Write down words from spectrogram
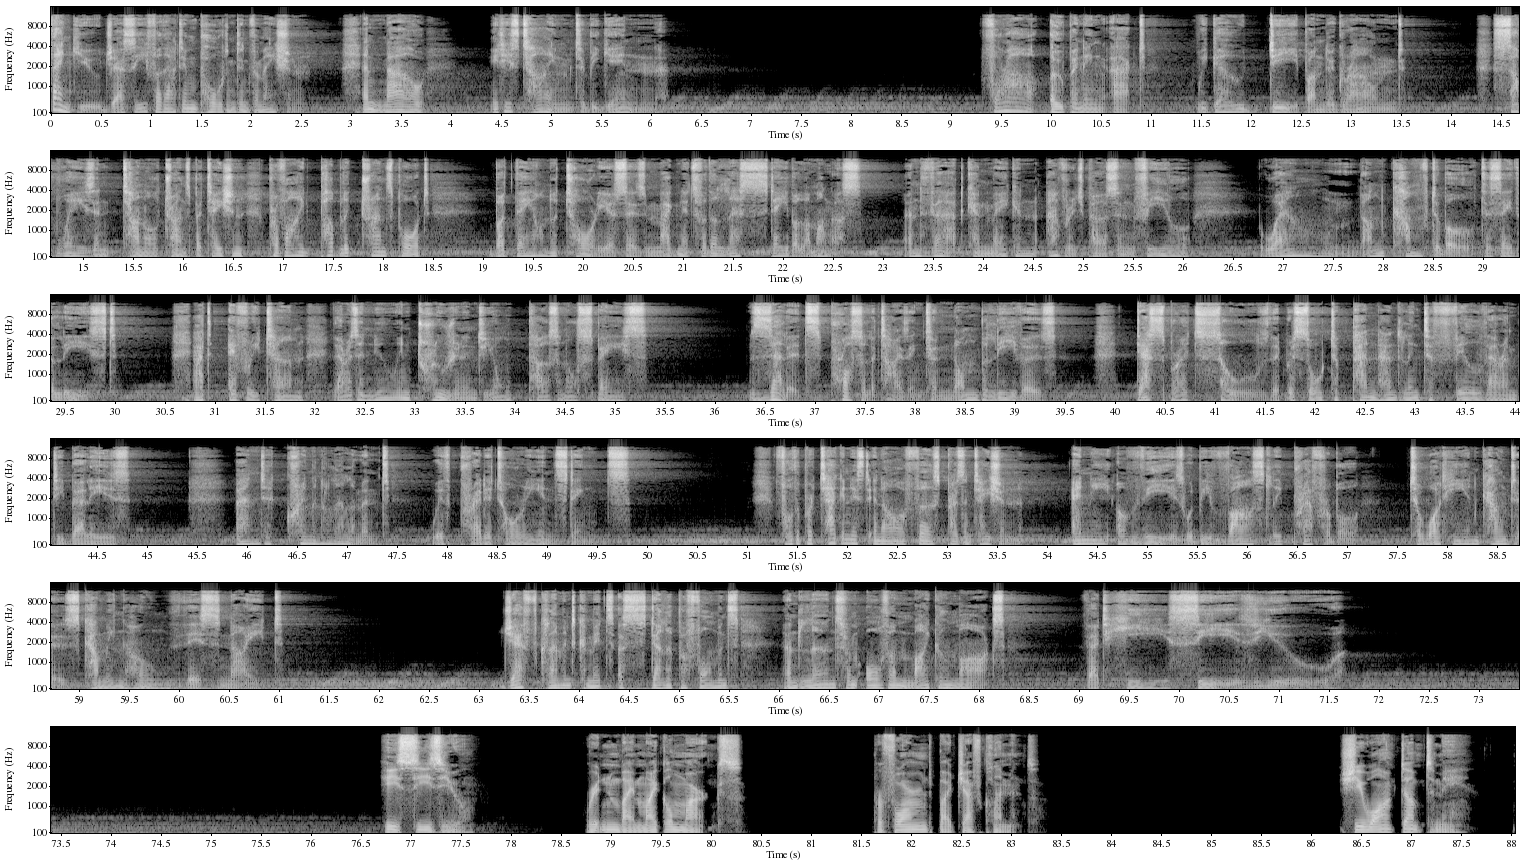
Thank you, Jesse, for that important information. And now, it is time to begin. For our opening act, we go deep underground. Subways and tunnel transportation provide public transport, but they are notorious as magnets for the less stable among us. And that can make an average person feel, well, uncomfortable to say the least. At every turn, there is a new intrusion into your personal space. Zealots proselytizing to non believers, desperate souls that resort to panhandling to fill their empty bellies, and a criminal element with predatory instincts. For the protagonist in our first presentation, any of these would be vastly preferable to what he encounters coming home this night. Jeff Clement commits a stellar performance and learns from author Michael Marks that he sees you. He Sees You. Written by Michael Marks. Performed by Jeff Clement. She walked up to me,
